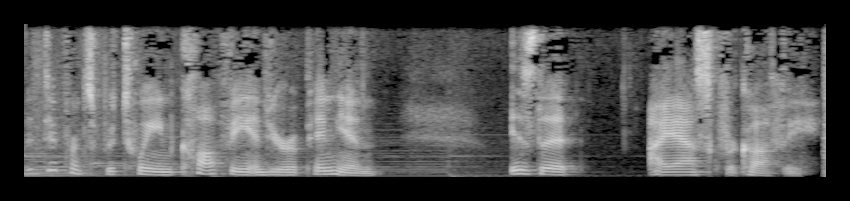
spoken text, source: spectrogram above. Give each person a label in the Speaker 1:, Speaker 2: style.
Speaker 1: The difference between coffee and your opinion is that I ask for coffee.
